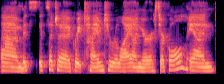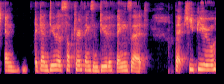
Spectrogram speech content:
um, it's it's such a great time to rely on your circle and and again do those self care things and do the things that that keep you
